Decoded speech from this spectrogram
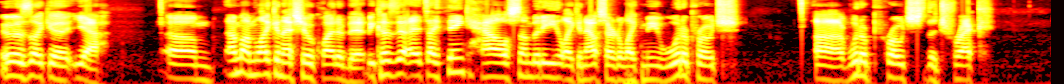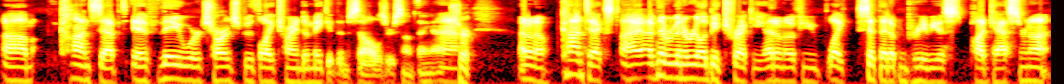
it was like a yeah um, I'm, I'm liking that show quite a bit because it's I think how somebody like an outsider like me would approach uh, would approach the Trek um, concept if they were charged with like trying to make it themselves or something. Ah, Sure. I don't know context. I, I've never been a really big Trekkie. I don't know if you like set that up in previous podcasts or not.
